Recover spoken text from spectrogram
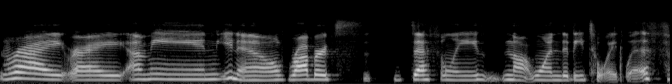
Right, right. I mean, you know, Robert's definitely not one to be toyed with.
